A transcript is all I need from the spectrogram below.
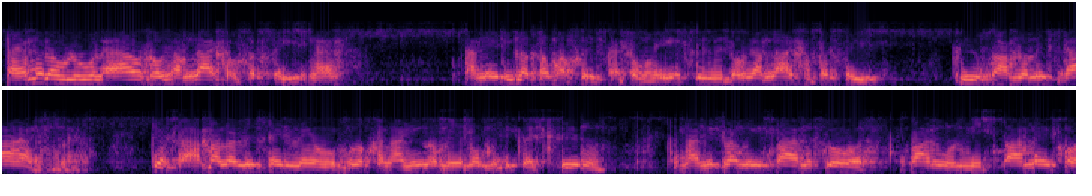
แต่เมื่อเรารู้แล้วโดยอำนาจของสตินะอันนี้ที่เราต้องมาฝึกกันตรงนี้คือโดยอำนาจของสติคือความระลึกได้นะจะสามารถระลึกได้เร็วเพราะขณะนี้เรามีลมไม่เกิดขึ้น ขณะนี้เรามีความโกรธความหงุดหงิดความไม่พอ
